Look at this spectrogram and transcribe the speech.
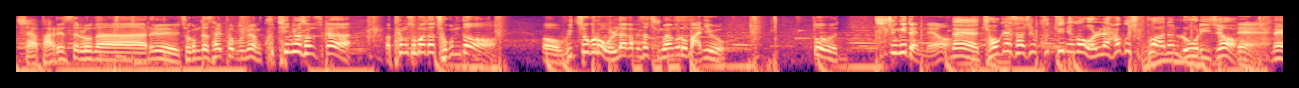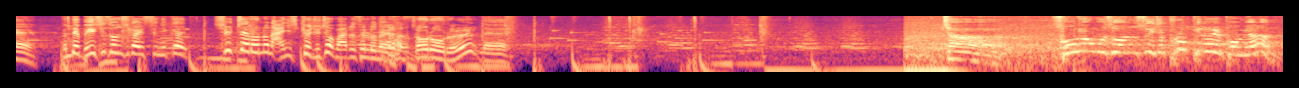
자 바르셀로나를 조금 더 살펴보면 쿠티뉴 선수가 어, 평소보다 조금 더 어, 위쪽으로 올라가면서 중앙으로 많이 또 치중이 됐네요. 네, 저게 사실 쿠티뉴가 원래 하고 싶어하는 롤이죠. 네. 네. 근데 메시 선수가 있으니까 실제로는 안 시켜주죠 바르셀로나에서 저 롤을. 네. 자, 송영우 선수 이제 프로필을 보면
